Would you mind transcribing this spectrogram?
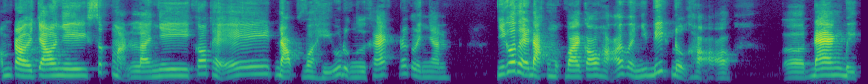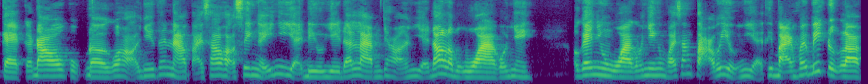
ông trời cho nhi sức mạnh là nhi có thể đọc và hiểu được người khác rất là nhanh. Nhi có thể đặt một vài câu hỏi và nhi biết được họ uh, đang bị kẹt ở đâu cuộc đời của họ như thế nào tại sao họ suy nghĩ như vậy điều gì đã làm cho họ như vậy. Đó là một quà của nhi ok? Nhưng quà của nhi không phải sáng tạo ví dụ như vậy thì bạn phải biết được là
